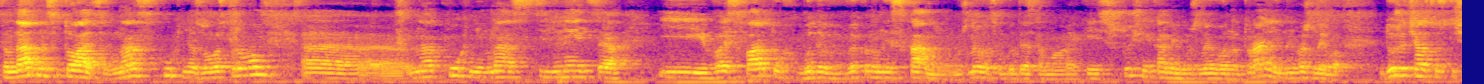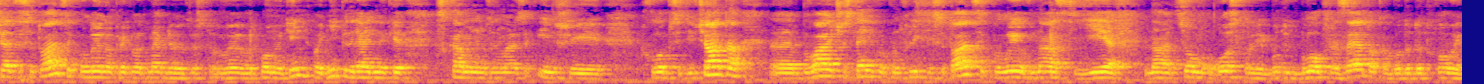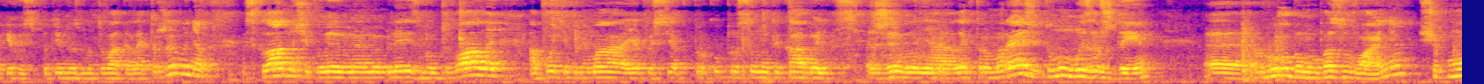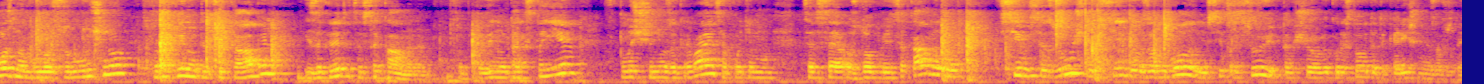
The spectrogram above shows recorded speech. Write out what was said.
Стандартна ситуація. У нас кухня з островом. Е, На кухні в нас стільниця і весь фартух буде виконаний з каменю. Можливо, це буде там якийсь штучний камінь, можливо, натуральний, неважливо. Дуже часто зустрічаються ситуації, коли, наприклад, меблі виконують одні підрядники, з каменем займаються інші хлопці, дівчата. Е, Бувають частенько конфліктні ситуації, коли в нас є на цьому острові будуть блок розеток або додатково якихось потрібно змонтувати електроживлення. Складнощі, коли ми меблярі змонтували, а потім немає якось як просунути кабель живлення електромережі. Тому ми завжди е, робимо базування, щоб можна було зручно прокинути цей кабель і закрити це все каменем. Тобто він отак стає, площину закривається, потім це все оздоблюється камером, Всім все зручно, всі задоволені, всі працюють, так що використовуйте таке рішення завжди.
